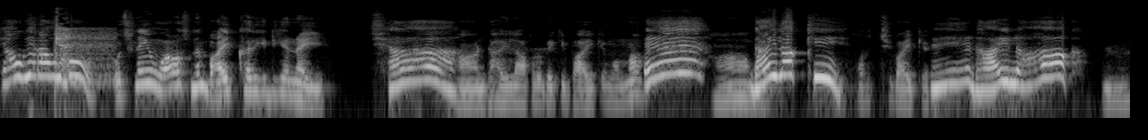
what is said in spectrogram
क्या हो गया राहुल को? कुछ नहीं हुआ उसने बाइक खरीदी है नई। अच्छा। हाँ ढाई लाख रुपए की बाइक है मम्मा। हाँ ढाई लाख की? बहुत अच्छी बाइक है। ढाई लाख? हम्म।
